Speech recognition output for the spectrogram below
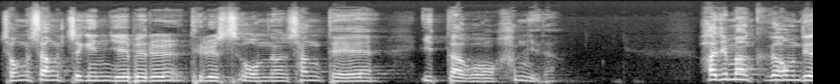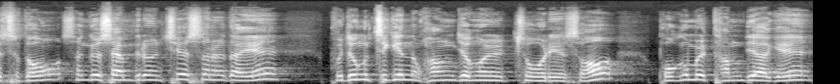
정상적인 예배를 드릴 수 없는 상태에 있다고 합니다. 하지만 그 가운데서도 선교사님들은 최선을 다해 부정적인 환경을 초월해서 복음을 담대하게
